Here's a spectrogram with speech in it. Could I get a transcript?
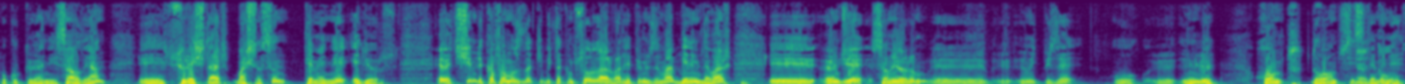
Hukuk güvenliği sağlayan e, süreçler başlasın temenni ediyoruz. Evet şimdi kafamızdaki bir takım sorular var. Hepimizin var. Benim de var. Ee, önce sanıyorum e, Ümit bize bu e, ünlü Hont Don't sistemini evet,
